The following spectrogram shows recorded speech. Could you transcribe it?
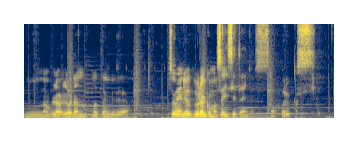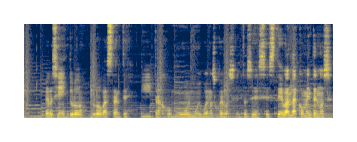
No, la, verdad no tengo idea. Según yo duran como 6, 7 años. Pero sí, duró, duró bastante y trajo muy muy buenos juegos. Entonces, este banda, coméntenos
